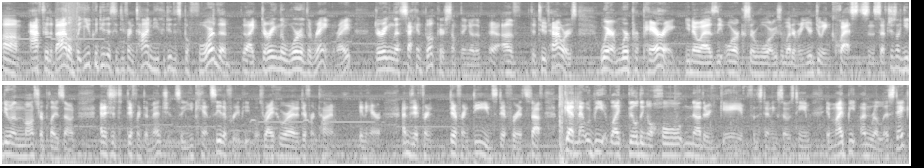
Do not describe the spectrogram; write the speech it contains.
um, after the battle, but you could do this a different time. You could do this before the, like during the War of the Ring, right? During the second book or something of the, uh, of the Two Towers, where we're preparing, you know, as the orcs or wargs or whatever. You're doing quests and stuff, just like you do in the Monster Play Zone, and it's just a different dimension, so you can't see the free peoples, right? Who are at a different time in here and different different deeds different stuff again that would be like building a whole nother game for the standing stones team it might be unrealistic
